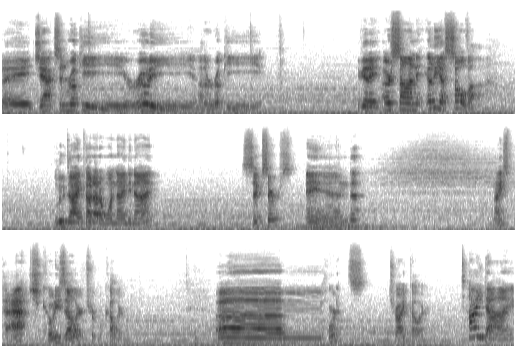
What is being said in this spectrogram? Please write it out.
A Jackson rookie, Rudy, another rookie. You've got a Ersan Ilyasova. Blue die cut out of 199. Sixers. And nice patch. Cody Zeller, triple color. Um, Hornets, tricolor. Tie-dye.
